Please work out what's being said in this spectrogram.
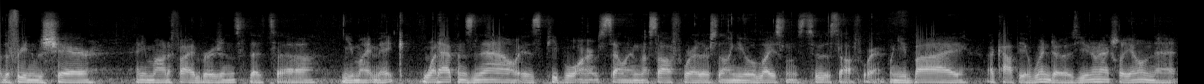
The freedom to share any modified versions that uh, you might make. What happens now is people aren't selling the software, they're selling you a license to the software. When you buy a copy of Windows, you don't actually own that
